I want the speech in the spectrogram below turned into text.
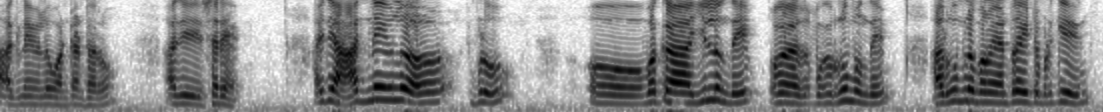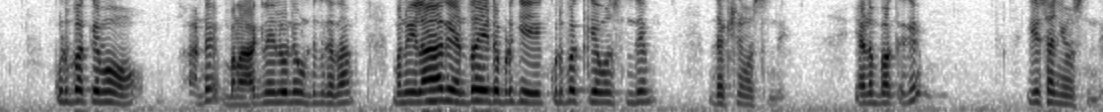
ఆగ్నేయంలో వంట అంటారు. అది సరే. అయితే ఆగ్నేయంలో ఇప్పుడు ఒక ఇల్లు ఉంది ఒక ఒక రూమ్ ఉంది ఆ రూమ్లో మనం ఎంటర్ అయ్యేటప్పటికి కుడిపక్కేమో అంటే మన ఆగ్నేయంలోనే ఉంటుంది కదా. మనం ఇలాగ ఎంటర్ అయ్యేటప్పటికి కుడిపక్కకి ఏమొస్తుంది? దక్షిణం వస్తుంది. ఎడం పక్కకి ఈశాన్యం వస్తుంది.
